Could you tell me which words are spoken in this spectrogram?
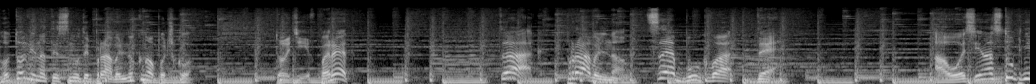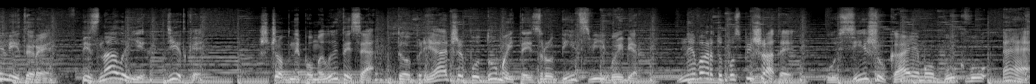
Готові натиснути правильну кнопочку? Тоді вперед. Так, правильно, це буква Д. А ось і наступні літери. Впізнали їх, дітки? Щоб не помилитися, добряче подумайте і зробіть свій вибір. Не варто поспішати. Усі шукаємо букву Е.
